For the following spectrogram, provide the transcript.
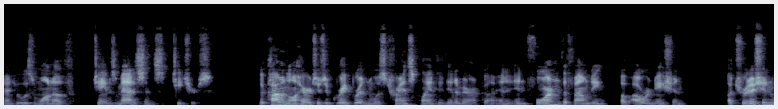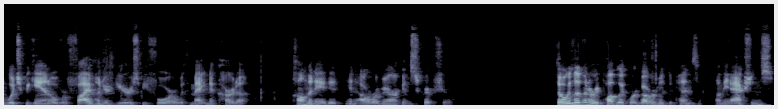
and who was one of James Madison's teachers. The common law heritage of Great Britain was transplanted in America and informed the founding of our nation, a tradition which began over 500 years before with Magna Carta, culminated in our American scripture. So we live in a republic where government depends on the actions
